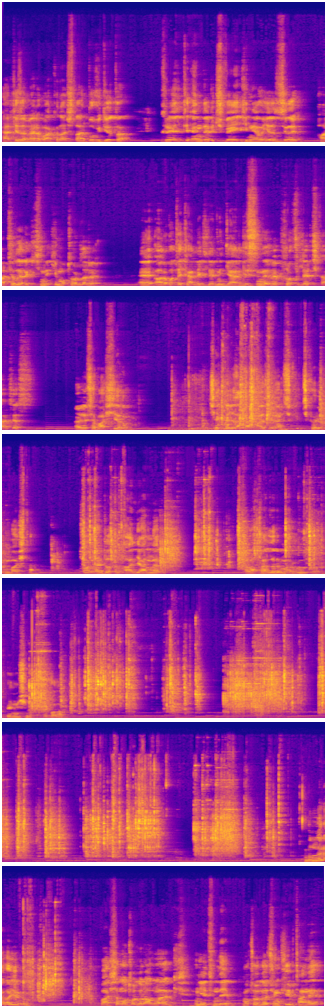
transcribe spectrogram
Herkese merhaba arkadaşlar. Bu videoda Creality Ender 3 V2 Neo yazıcını parçalayarak içindeki motorları, e, araba tekerleklerini, gergisini ve profilleri çıkaracağız. Öyleyse başlayalım. Çekmeceden ben malzemeleri çık- çıkarıyorum başta. Tornavidalarım, alyanlarım, anahtarlarım var burada benim işime yarayacak olan. Bunları ayırdım. Başta motorları almak niyetindeyim. Motorları çünkü bir tane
